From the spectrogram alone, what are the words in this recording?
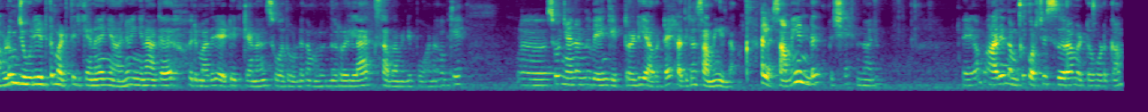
അവളും ജോലി എടുത്ത് മടുത്തിരിക്കുകയാണ് ഞാനും ഇങ്ങനെ ആകെ ഒരുമാതിരി ആയിട്ട് ഇരിക്കുകയാണ് സോ അതുകൊണ്ട് നമ്മളൊന്ന് റിലാക്സ് ആവാൻ വേണ്ടി പോവാണ്. ഓക്കെ സോ ഞാനൊന്ന് വേഗം കെട്ട് റെഡി ആവട്ടെ. അധികം സമയമില്ല. അല്ല സമയമുണ്ട്. പക്ഷേ എന്നാലും വേഗം ആദ്യം നമുക്ക് കുറച്ച് സിറം ഇട്ട് കൊടുക്കാം.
